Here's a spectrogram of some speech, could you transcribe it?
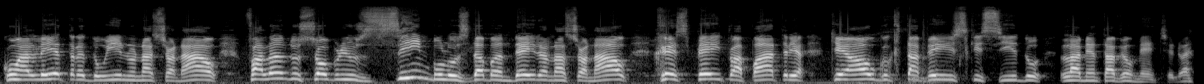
com a letra do hino nacional, falando sobre os símbolos da bandeira nacional, respeito à pátria, que é algo que está bem esquecido, lamentavelmente, não é?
